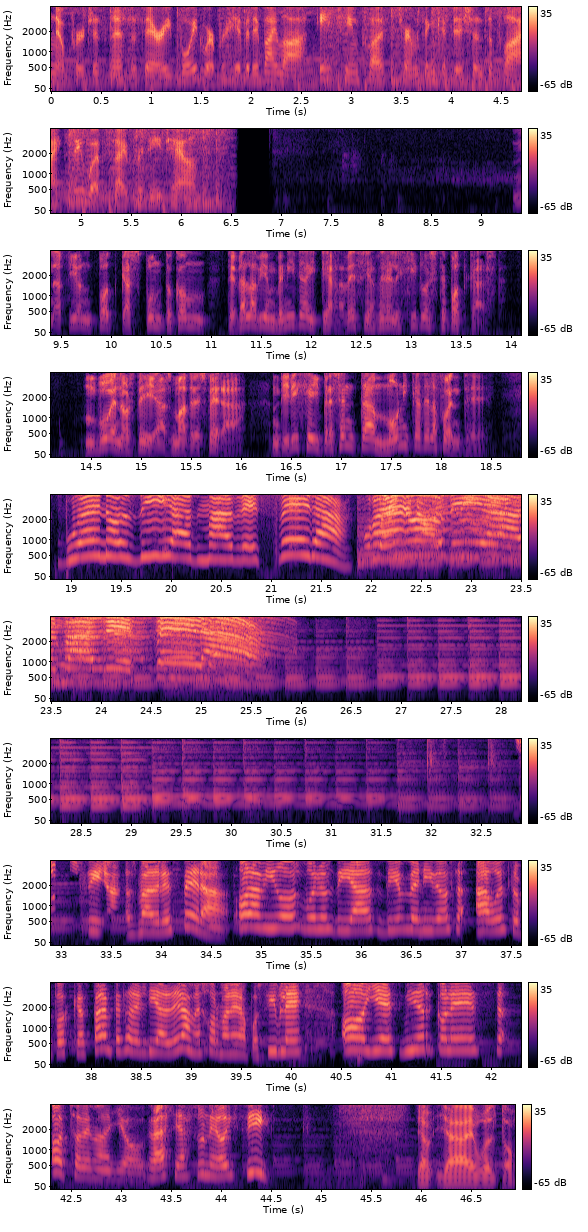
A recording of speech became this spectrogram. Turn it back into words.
No purchase necessary. Void where prohibited by law. 18 plus terms and conditions apply. See website for details. Naciónpodcast.com te da la bienvenida y te agradece haber elegido este podcast. Buenos días, Madresfera. Dirige y presenta Mónica de la Fuente. Buenos días, Madre Esfera. Buenos días, Madre días, Madre Espera. Hola amigos, buenos días, bienvenidos a vuestro podcast para empezar el día de la mejor manera posible. Hoy es miércoles 8 de mayo. Gracias, Une, hoy sí. Ya, ya he vuelto.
